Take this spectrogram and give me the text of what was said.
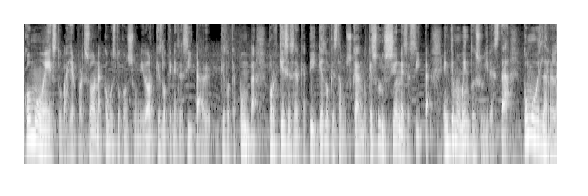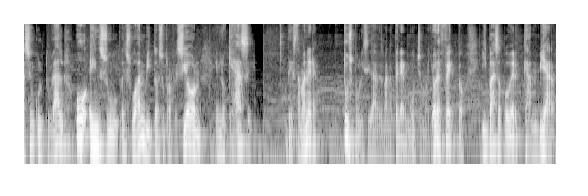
cómo es tu buyer persona, cómo es tu consumidor, qué es lo que necesita, qué es lo que apunta, por qué se acerca a ti, qué es lo que está buscando, qué soluciones en qué momento de su vida está, cómo es la relación cultural o en su, en su ámbito, en su profesión, en lo que hace. De esta manera, tus publicidades van a tener mucho mayor efecto y vas a poder cambiar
